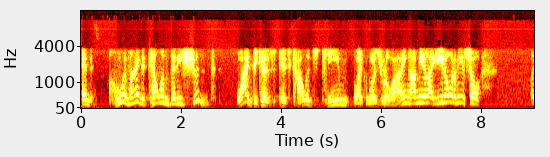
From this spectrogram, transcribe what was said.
And who am I to tell him that he shouldn't? Why? Because his college team like was relying on me. Like you know what I mean. So uh,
